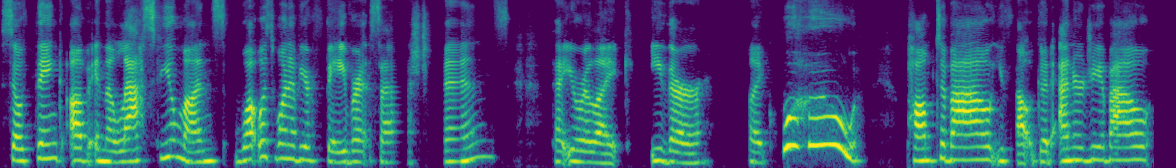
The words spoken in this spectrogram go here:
So think of in the last few months, what was one of your favorite sessions that you were like either like woohoo, pumped about, you felt good energy about,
